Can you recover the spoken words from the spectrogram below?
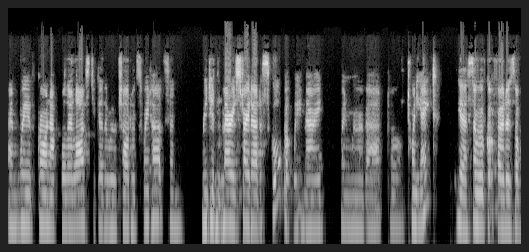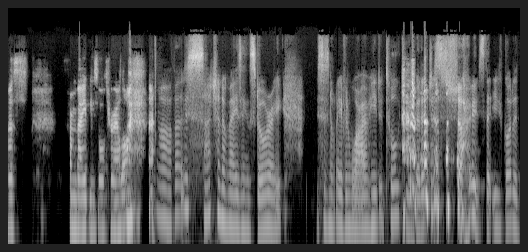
And we've grown up all our lives together. We were childhood sweethearts, and we didn't marry straight out of school, but we married when we were about oh, 28. Yeah, so we've got photos of us from babies all through our life. oh, that is such an amazing story this is not even why I'm here to talk to you, but it just shows that you've got a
